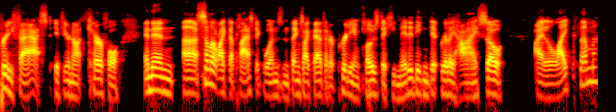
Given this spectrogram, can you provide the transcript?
pretty fast if you're not careful. And then uh, some of like the plastic ones and things like that that are pretty enclosed, the humidity can get really high. So I like them,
